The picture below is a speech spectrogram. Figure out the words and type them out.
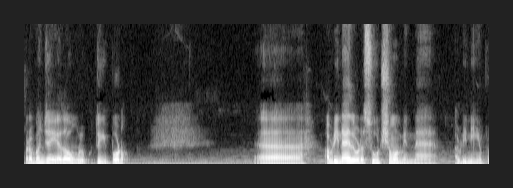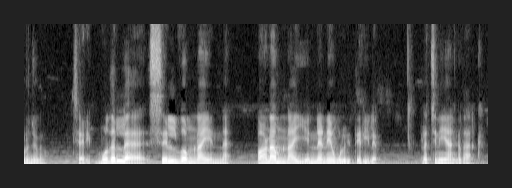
பிரபஞ்சம் ஏதோ உங்களுக்கு தூக்கி போடும். அப்படின்னா இதோட சூட்சமம் என்ன அப்படின்னு நீங்கள் புரிஞ்சுக்கணும். சரி முதல்ல செல்வம்னா என்ன? பணம்னா என்னன்னே உங்களுக்கு தெரியல. பிரச்சனையே அங்கே தான் இருக்குது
